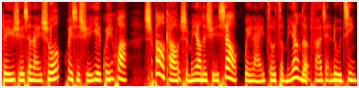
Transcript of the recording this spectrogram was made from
对于学生来说，会是学业规划，是报考什么样的学校，未来走怎么样的发展路径；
